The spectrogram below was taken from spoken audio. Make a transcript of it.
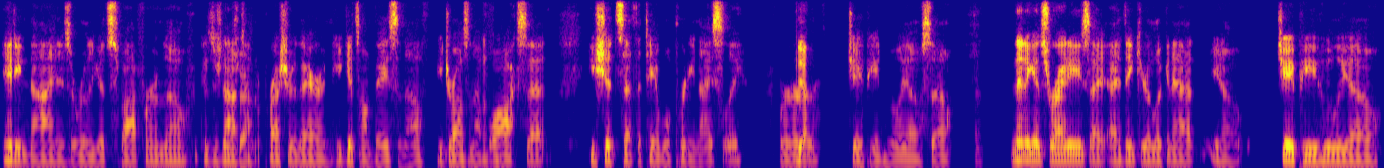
hitting nine is a really good spot for him though, because there's not Sure. a ton of pressure there and he gets on base enough. He draws enough Mhm. walks that he should set the table pretty nicely for Yeah. JP and Julio. So Yeah. and then against righties, I, I think you're looking at, you know, JP, Julio,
